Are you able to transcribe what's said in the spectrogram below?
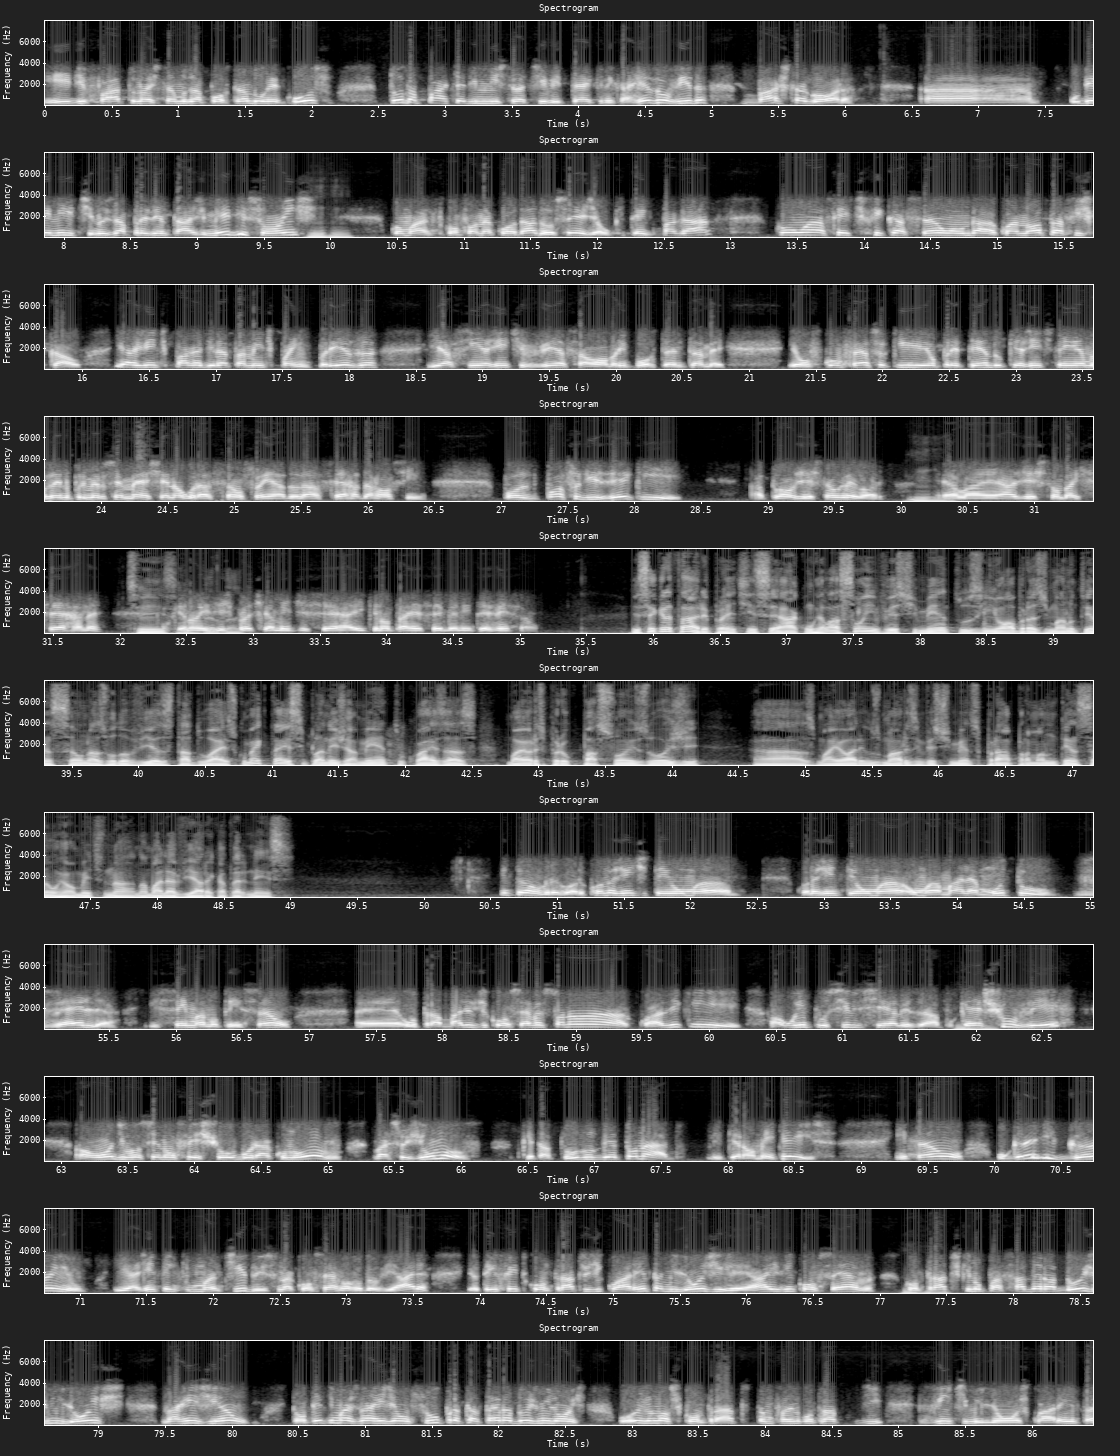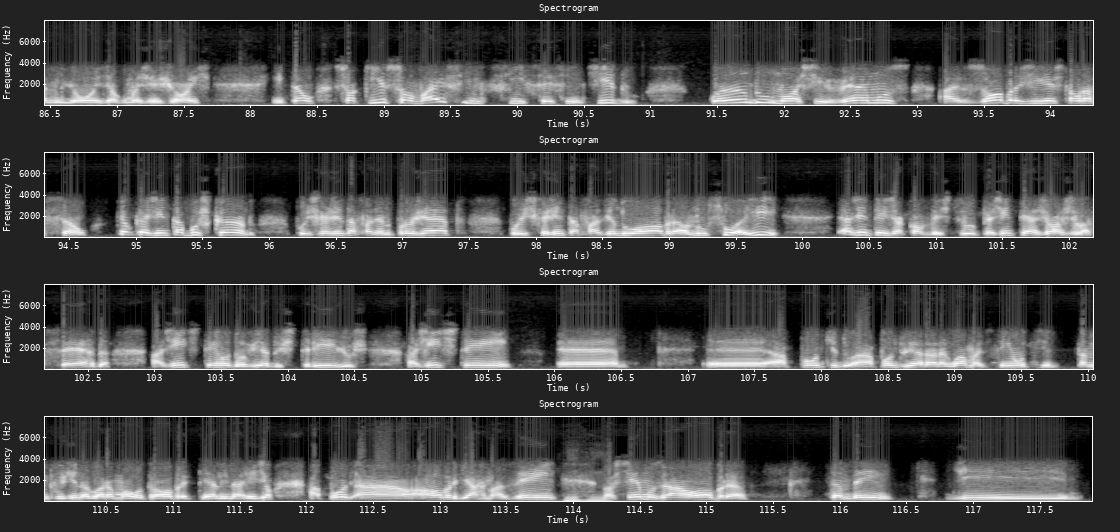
e, de fato, nós estamos aportando o recurso. Toda a parte administrativa e técnica resolvida, basta agora ah, o DENIT nos apresentar as medições, uhum. como a, conforme acordado, ou seja, o que tem que pagar, com a certificação, com a nota fiscal. E a gente paga diretamente para a empresa e assim a gente vê essa obra importante também. Eu confesso que eu pretendo que a gente tenhamos aí no primeiro semestre a inauguração sonhada da Serra da Rocinha. Posso dizer que a atual gestão, Gregório, uhum. ela é a gestão das serras, né? Sim, Porque sim, não é existe praticamente serra aí que não está recebendo intervenção. E secretário, para a gente encerrar, com relação a investimentos em obras de manutenção nas rodovias estaduais, como é que está esse planejamento? Quais as maiores preocupações hoje, as maiores, os maiores investimentos para manutenção realmente na, na malha viária catarinense? Então, Gregório, quando a gente tem uma quando a gente tem uma, uma malha muito velha e sem manutenção, é, o trabalho de conserva se torna quase que algo impossível de se realizar, porque é uhum. chover onde você não fechou o buraco novo, vai surgir um novo, porque está tudo detonado. Literalmente é isso. Então, o grande ganho, e a gente tem mantido isso na conserva rodoviária, eu tenho feito contratos de 40 milhões de reais em conserva, uhum. contratos que no passado era 2 milhões na região. Então, tenta imaginar a região sul para tratar era 2 milhões. Hoje, o nosso contrato, estamos fazendo contrato de 20 milhões, 40 milhões em algumas regiões. Então, só que isso só vai se, se ser sentido quando nós tivermos as obras de restauração, que é o que a gente está buscando. Por isso que a gente está fazendo projeto, por isso que a gente está fazendo obra. No sul aí, a gente tem Jacob Vestrup, a gente tem a Jorge Lacerda, a gente tem Rodovia dos Trilhos, a gente tem é, é, a, ponte do, a ponte do Rio Araranguá, mas tem está me fugindo agora uma outra obra que tem ali na região, a, ponte, a, a obra de armazém, uhum. nós temos a obra também de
